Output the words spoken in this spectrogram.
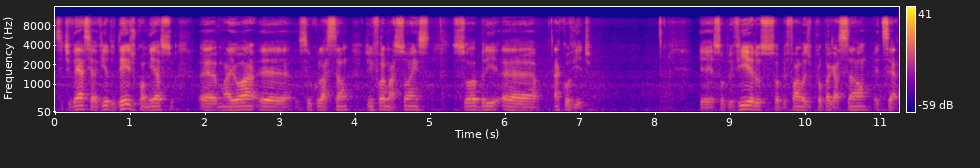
se tivesse havido desde o começo eh, maior eh, circulação de informações sobre eh, a Covid, eh, sobre vírus, sobre formas de propagação, etc.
